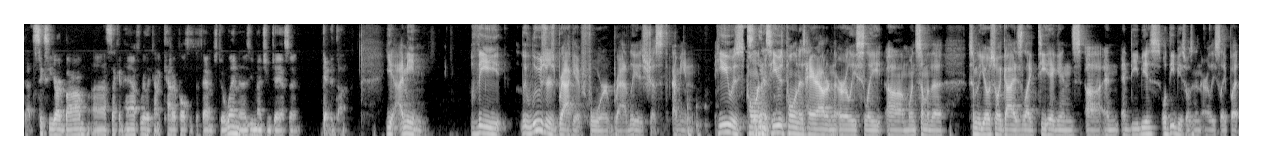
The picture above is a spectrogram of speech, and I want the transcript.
That 60 yard bomb, uh, second half, really kind of catapulted the Phantoms to a win. And as you mentioned, JSN getting it done. Yeah, I mean, the the losers bracket for Bradley is just, I mean, he was pulling his he was pulling his hair out in the early slate um, when some of the some of the Yosoi guys like T. Higgins uh, and and Debius. Well, Debius wasn't in the early slate, but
